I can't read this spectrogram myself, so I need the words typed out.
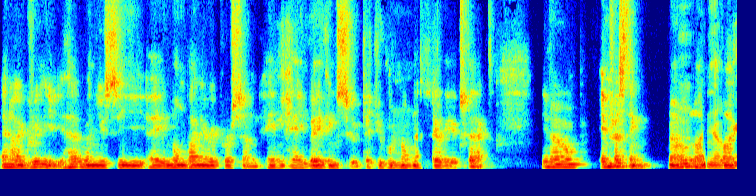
and I agree. Huh? When you see a non-binary person in a bathing suit that you would not mm. necessarily expect, you know, interesting. No, like yeah. like.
